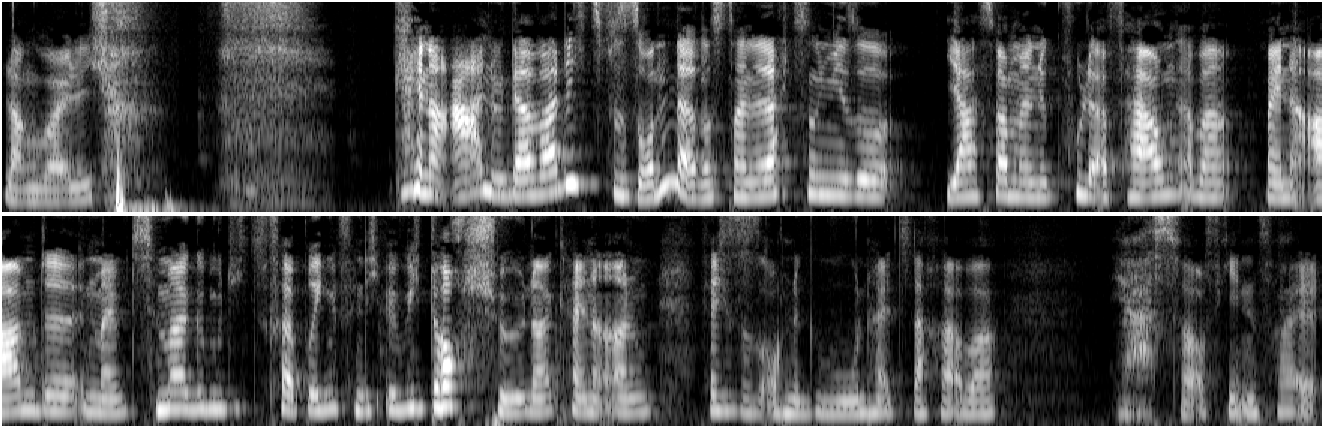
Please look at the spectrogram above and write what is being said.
langweilig. Keine Ahnung, da war nichts Besonderes dran. Da dachte ich mir so, ja, es war mal eine coole Erfahrung, aber meine Abende in meinem Zimmer gemütlich zu verbringen, finde ich irgendwie doch schöner. Keine Ahnung. Vielleicht ist das auch eine Gewohnheitssache, aber ja, es war auf jeden Fall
